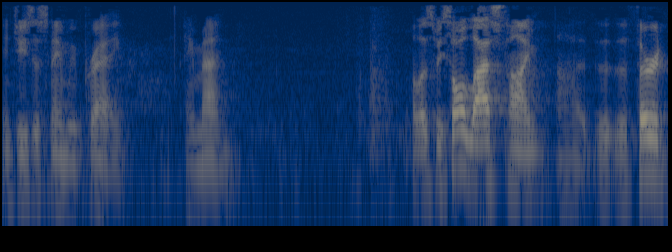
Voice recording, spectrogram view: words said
In Jesus' name we pray. Amen. Well, as we saw last time, uh, the, the, third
